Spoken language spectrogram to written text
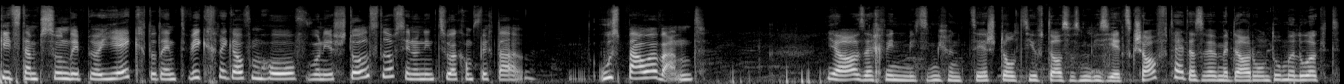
Gibt es dann besondere Projekte oder Entwicklungen auf dem Hof, wo ihr stolz drauf sind und in Zukunft vielleicht auch ausbauen wollt? Ja, also ich finde, wir, wir können sehr stolz sein auf das, was man bis jetzt geschafft hat. Also wenn man da rundherum schaut,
